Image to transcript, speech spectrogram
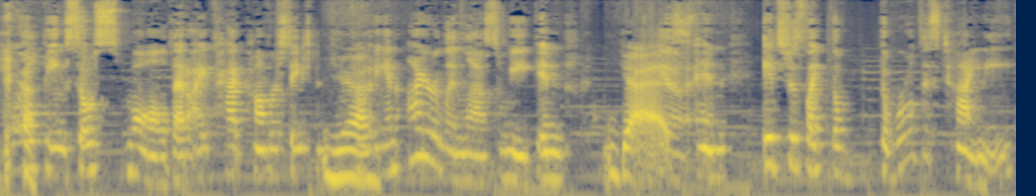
yeah. world being so small that I've had conversations yeah. with somebody in Ireland last week and yes. yeah, and it's just like the the world is tiny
